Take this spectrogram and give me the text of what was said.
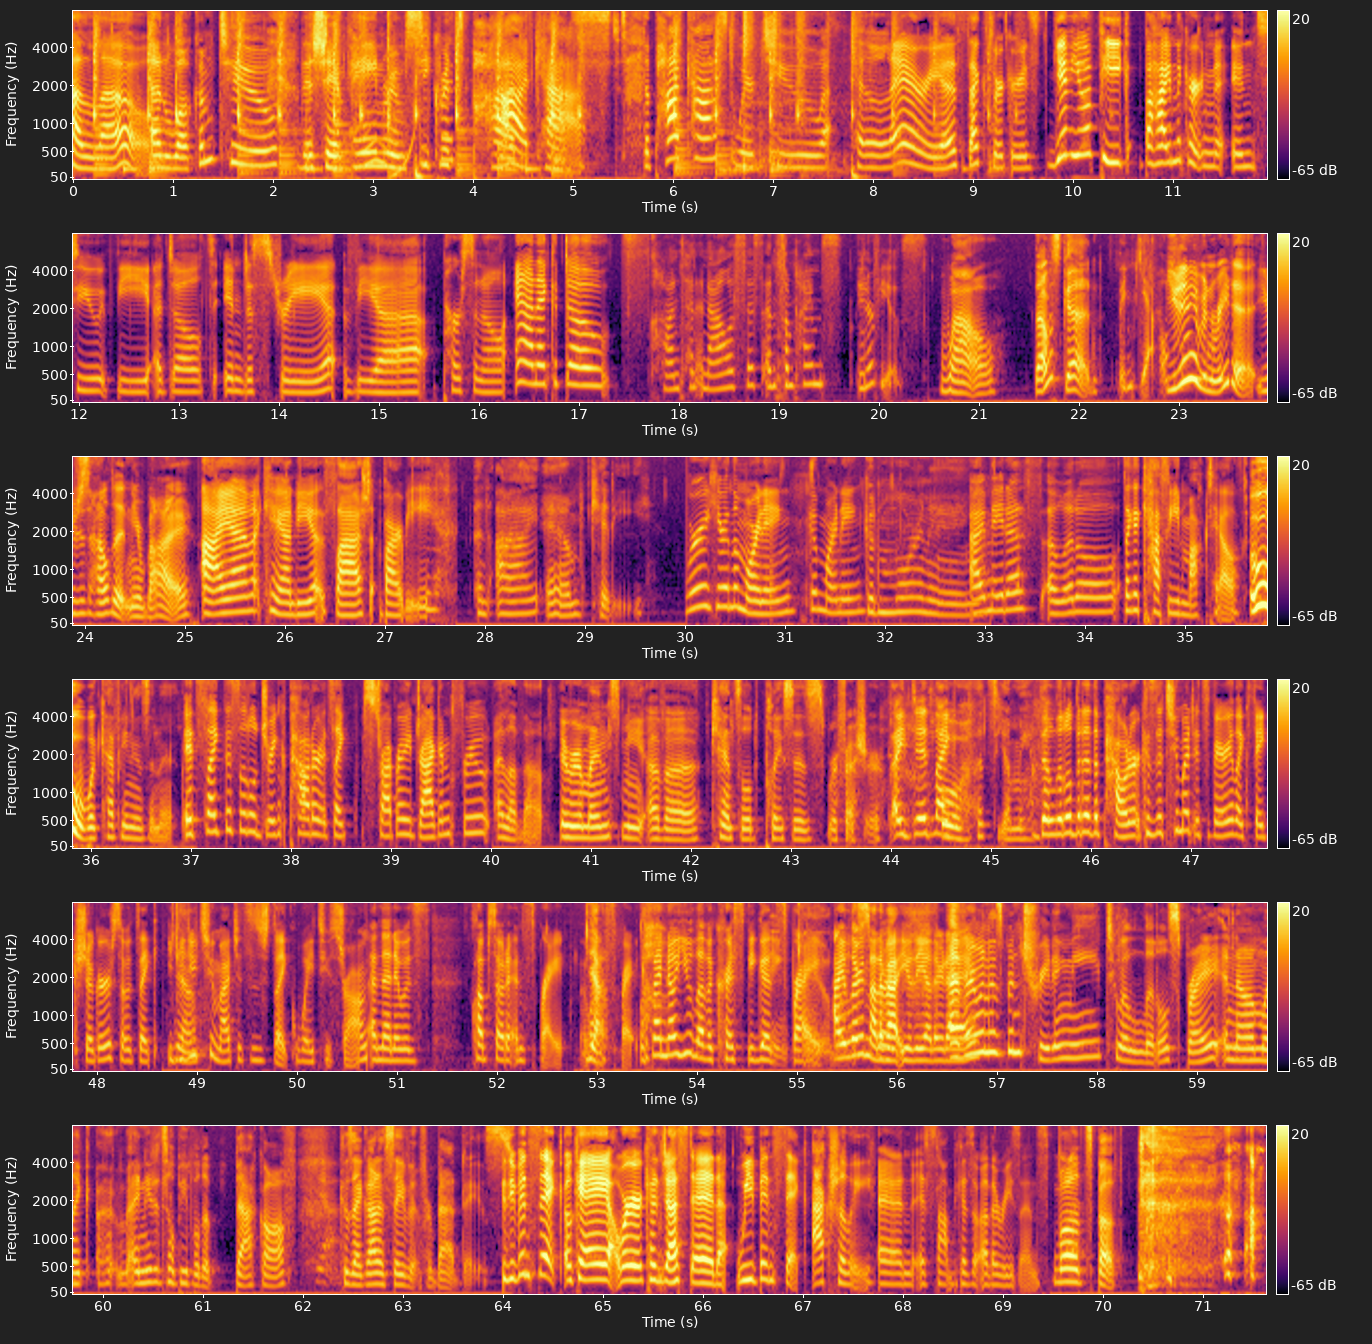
Hello. And welcome to the, Champagne Room Secrets Podcast. The podcast where two hilarious sex workers give you a peek behind the curtain into the adult industry via personal anecdotes, content analysis, and sometimes interviews. Wow. That was good. Thank you. You didn't even read it. You just held it nearby. I am Candi slash Barbie. And I am Kitty. We're here in the morning. Good morning. Good morning. I made us a little, it's like a caffeine mocktail. Ooh, what caffeine is in it? It's like this little drink powder. It's like strawberry dragon fruit. I love that. It reminds me of a canceled places refresher. I did like oh, that's yummy. the little bit of the powder because the too much, it's very like fake sugar. So it's like if Yeah. you do too much, it's just like way too strong. And then it was club soda and Sprite. Yeah. Sprite. Because I know you love a crispy, good Sprite. you. I learned that about you the other day. Everyone has been treating me to a little Sprite, and now I'm like, uh, I need to tell people to back off because I gotta save it for bad days. Because you've been sick, okay? We're congested. We've been sick, actually. And it's not because of other reasons. Well, it's both.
